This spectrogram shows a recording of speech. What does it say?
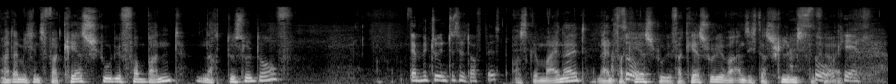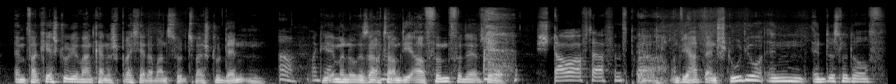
hat er mich ins Verkehrsstudio verbannt nach Düsseldorf. Damit du in Düsseldorf bist? Aus Gemeinheit? Nein, so. Verkehrsstudio. Verkehrsstudio war an sich das Schlimmste Ach so, okay. Im Verkehrsstudio waren keine Sprecher, da waren zwei Studenten, oh, okay. die immer nur gesagt mhm. haben, die A5 und so. Stau auf der A5 dran. Ja, und wir hatten ein Studio in, in Düsseldorf,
